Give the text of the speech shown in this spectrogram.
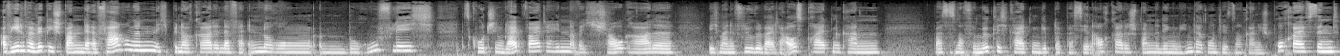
auf jeden Fall wirklich spannende Erfahrungen. Ich bin auch gerade in der Veränderung ähm, beruflich. Das Coaching bleibt weiterhin, aber ich schaue gerade, wie ich meine Flügel weiter ausbreiten kann, was es noch für Möglichkeiten gibt. Da passieren auch gerade spannende Dinge im Hintergrund, die jetzt noch gar nicht spruchreif sind.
